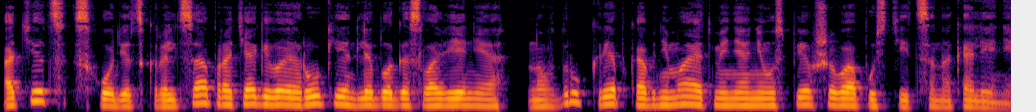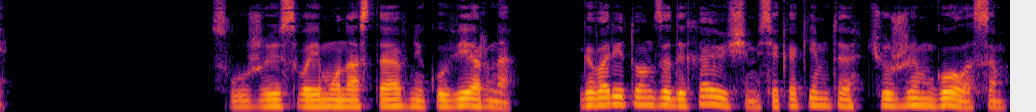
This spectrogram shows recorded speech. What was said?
Отец сходит с крыльца, протягивая руки для благословения, но вдруг крепко обнимает меня, не успевшего опуститься на колени. «Служи своему наставнику верно», говорит он задыхающимся каким-то чужим голосом.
